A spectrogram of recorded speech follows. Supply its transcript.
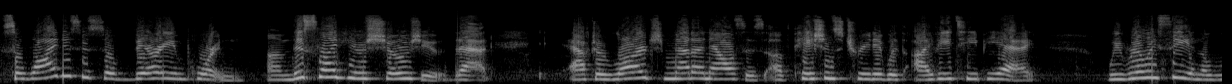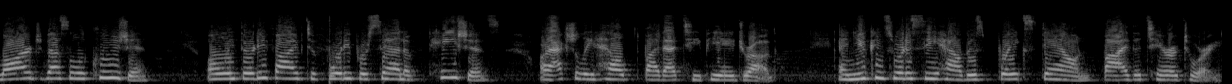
So why this is so very important, um, this slide here shows you that after large meta-analysis of patients treated with IV TPA, we really see in the large vessel occlusion, only 35 to 40 percent of patients are actually helped by that TPA drug. And you can sort of see how this breaks down by the territory.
